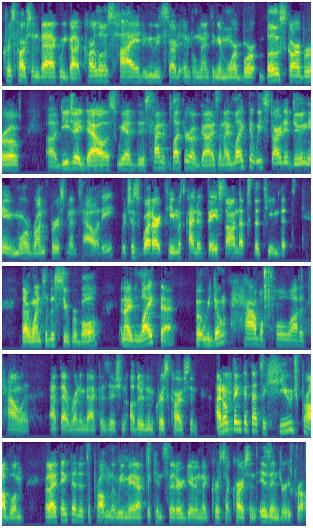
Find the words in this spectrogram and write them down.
Chris Carson back. We got Carlos Hyde. We started implementing a more Bo, Bo Scarborough, uh, DeeJay Dallas. We had this kind of plethora of guys, and I like that we started doing a more run first mentality, which is what our team was kind of based on. That's the team that that went to the Super Bowl, and I like that. But we don't have a whole lot of talent at that running back position other than Chris Carson. I don't Mhm. think that that's a huge problem, but I think that it's a problem that we may have to consider given that Chris Carson is injury prone.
